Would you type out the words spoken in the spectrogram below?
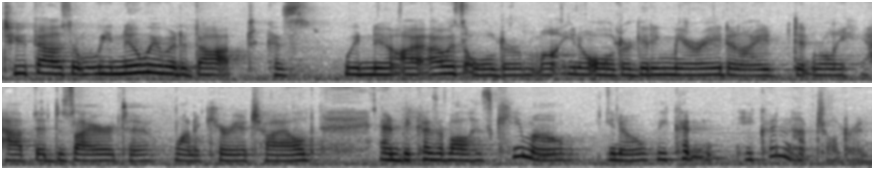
2000, we knew we would adopt because we knew I, I, was older, you know, older, getting married, and I didn't really have the desire to want to carry a child. And because of all his chemo, you know, we couldn't, he couldn't have children.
